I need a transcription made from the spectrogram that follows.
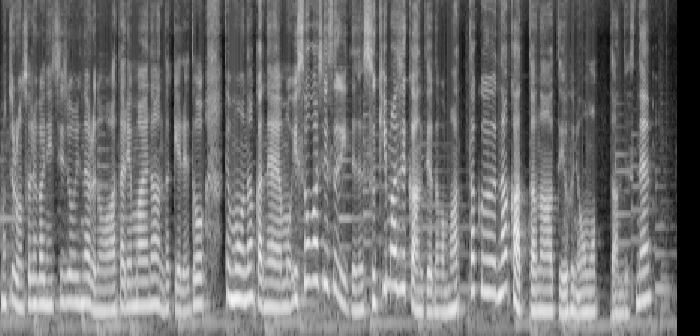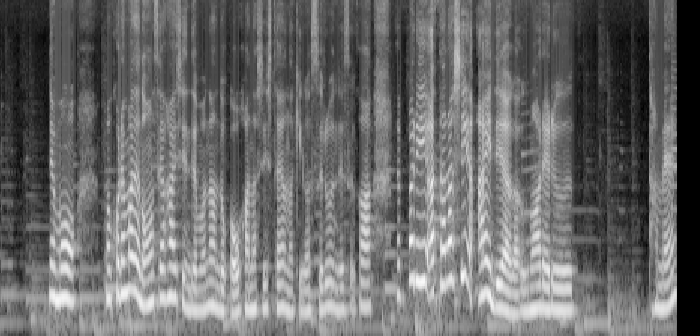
もちろんそれが日常になるのは当たり前なんだけれどでもなんかねもう忙しすぎてね隙間時間っていうのが全くなかったなっていうふうに思ったんですね。でも、まあ、これまでの音声配信でも何度かお話ししたような気がするんですがやっぱり新しいアイデアが生まれるため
